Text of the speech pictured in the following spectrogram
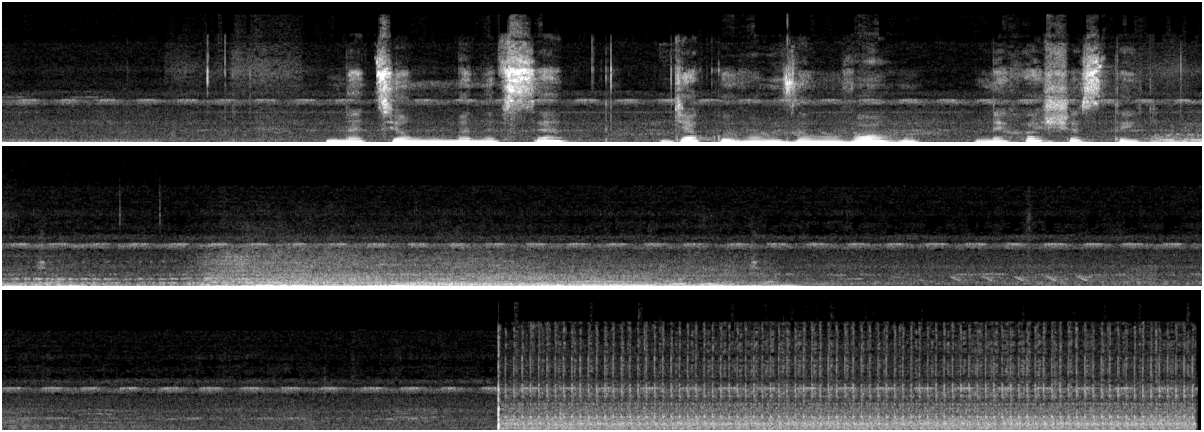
На цьому в мене все. Дякую вам за увагу. Нехай щастить.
